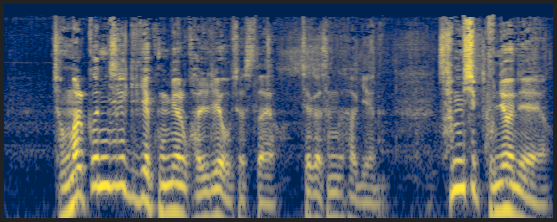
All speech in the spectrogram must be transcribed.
정말 끈질기게 국면을 관리해 오셨어요. 제가 생각하기에는 39년이에요.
